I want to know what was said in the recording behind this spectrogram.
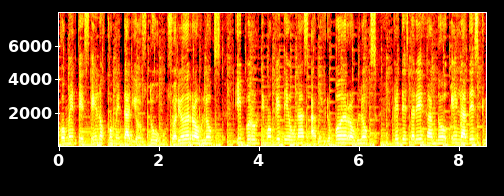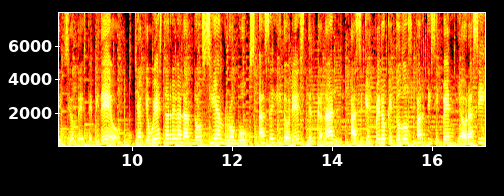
comentes en los comentarios tu usuario de Roblox y por último que te unas a mi grupo de Roblox que te estaré dejando en la descripción de este video ya que voy a estar regalando 100 Robux a seguidores del canal. Así que espero que todos participen y ahora sí,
